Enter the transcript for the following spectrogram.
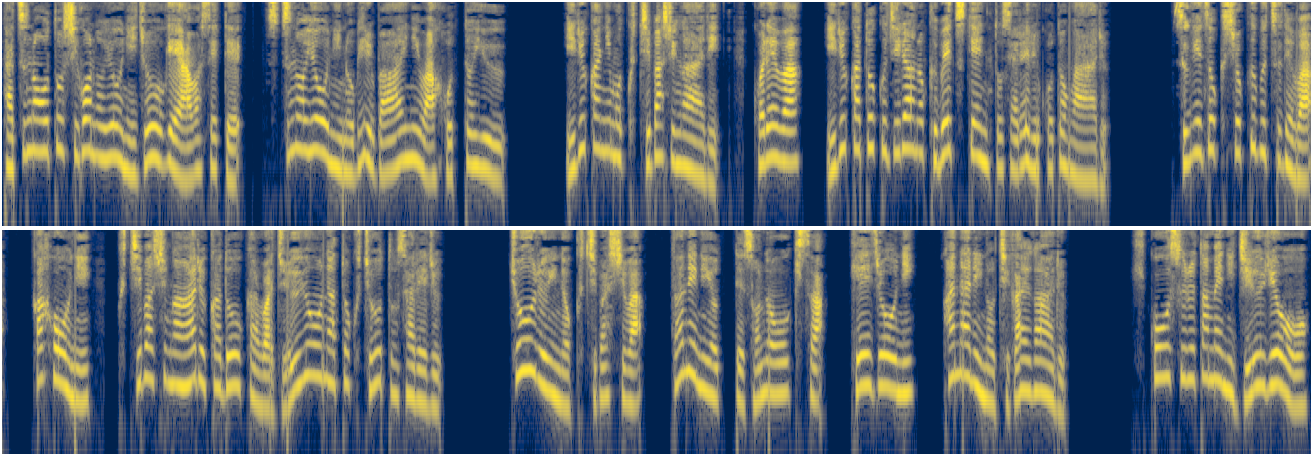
タツの落とし子のように上下合わせて、筒のように伸びる場合にはホッという。イルカにもくちばしがあり、これはイルカとクジラの区別点とされることがある。スゲ属植物では、下方にくちばしがあるかどうかは重要な特徴とされる。鳥類のくちばしは、種によってその大きさ、形状にかなりの違いがある。飛行するために重量を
